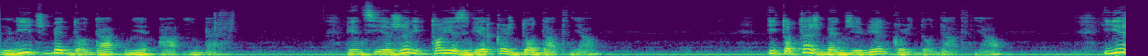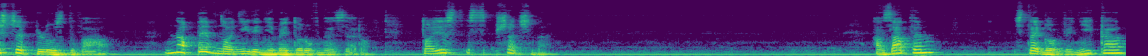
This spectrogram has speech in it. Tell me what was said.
Liczby dodatnie a i b. Więc jeżeli to jest wielkość dodatnia i to też będzie wielkość dodatnia i jeszcze plus 2, na pewno nigdy nie będzie to równe 0. To jest sprzeczne. A zatem z tego wynika,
